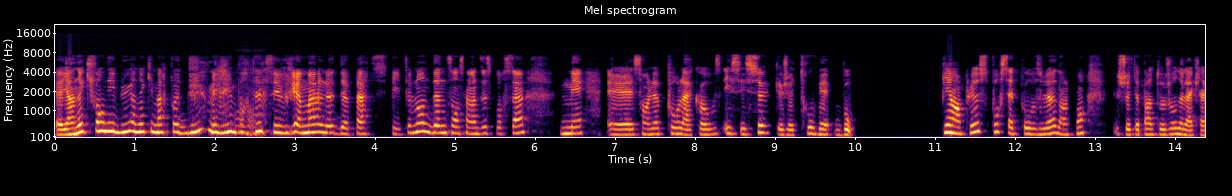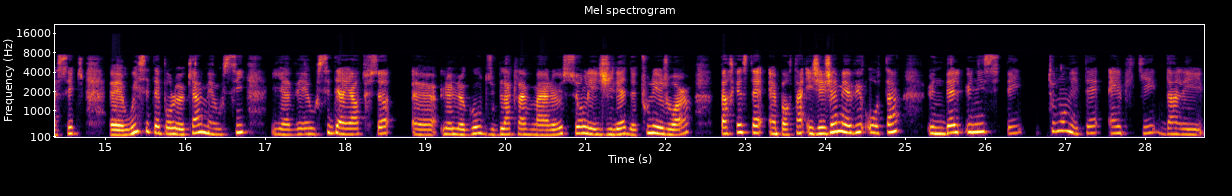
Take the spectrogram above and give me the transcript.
Il euh, y en a qui font des buts, il y en a qui marquent pas de but, mais l'important, c'est vraiment là, de participer. Tout le monde donne son 110% mais euh, sont là pour la cause. Et c'est ce que je trouvais beau. Puis en plus, pour cette cause-là, dans le fond, je te parle toujours de la classique. Euh, oui, c'était pour le camp, mais aussi, il y avait aussi derrière tout ça euh, le logo du Black Lives Matter sur les gilets de tous les joueurs parce que c'était important. Et j'ai jamais vu autant une belle unicité tout le monde était impliqué dans les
